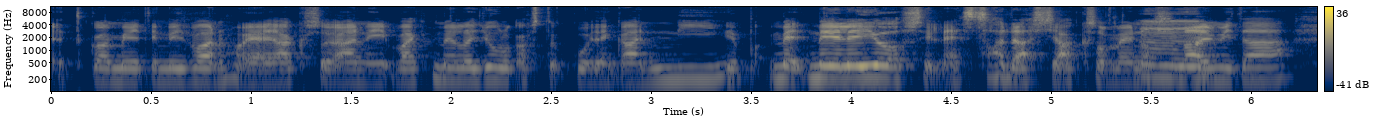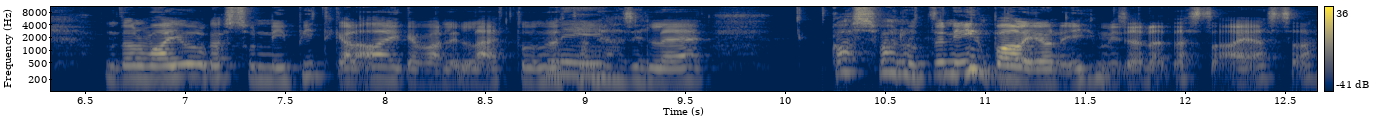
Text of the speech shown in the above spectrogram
että kun mietin niitä vanhoja jaksoja, niin vaikka meillä on julkaistu kuitenkaan niin... Me, meillä ei ole silleen sadas jakso menossa mm. tai mitään, mutta on vaan julkaissut niin pitkällä aikavälillä, että tuntuu, niin. että on Niin. ihan silleen kasvanut niin paljon ihmisenä tässä ajassa.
